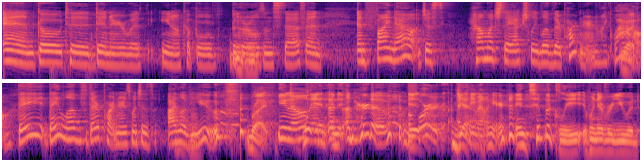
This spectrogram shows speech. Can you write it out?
and go to dinner with you know a couple of the Mm-hmm. girls and stuff and and find out just how much they actually love their partner. And I'm like, wow, Right. they they love their partner as much as I love you. right. you know, Well, and, and- and that's it- unheard of before It- I yeah. came out here. and typically, whenever you would,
